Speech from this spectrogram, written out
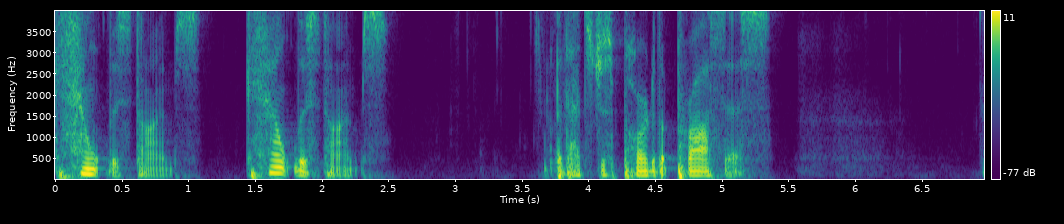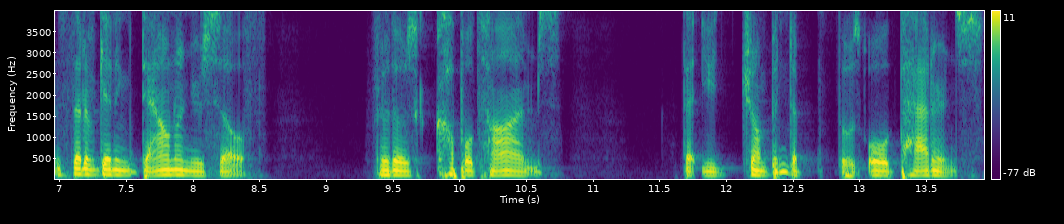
countless times countless times. But that's just part of the process. Instead of getting down on yourself for those couple times that you jump into those old patterns,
